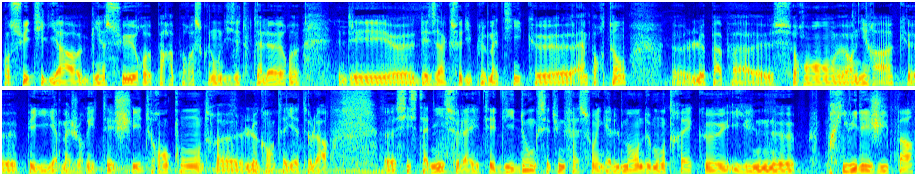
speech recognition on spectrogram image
Ensuite, il y a bien sûr, par rapport à ce que l'on disait tout à l'heure, des, axes diplomatiques importants. Euh, Le pape euh, se rend euh, en Irak, pays à majorité chiite, rencontre le grand ayatollah Sistani. Cela a été dit, donc c'est une façon également de montrer qu'il ne privilégie pas,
